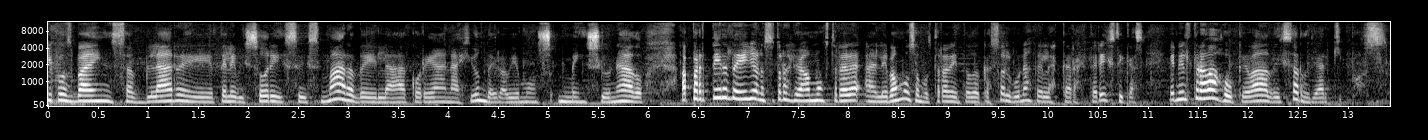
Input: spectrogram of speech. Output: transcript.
Equipos va a ensamblar eh, televisores Smart de la coreana Hyundai, lo habíamos mencionado. A partir de ello nosotros le vamos, a mostrar, le vamos a mostrar en todo caso algunas de las características en el trabajo que va a desarrollar Equipos.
